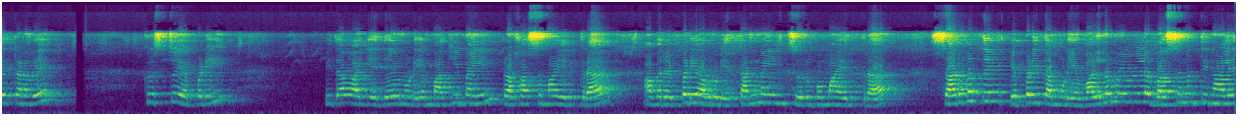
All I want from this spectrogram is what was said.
ஏற்கனவே கிறிஸ்து எப்படி பிதாவாகிய தேவனுடைய மகிமையின் பிரகாசமாக இருக்கிறார் அவர் எப்படி அவருடைய தன்மையின் சுரூபமாக இருக்கிறார் சர்வத்தையும் எப்படி தம்முடைய வல்லமையுள்ள வசனத்தினாலே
